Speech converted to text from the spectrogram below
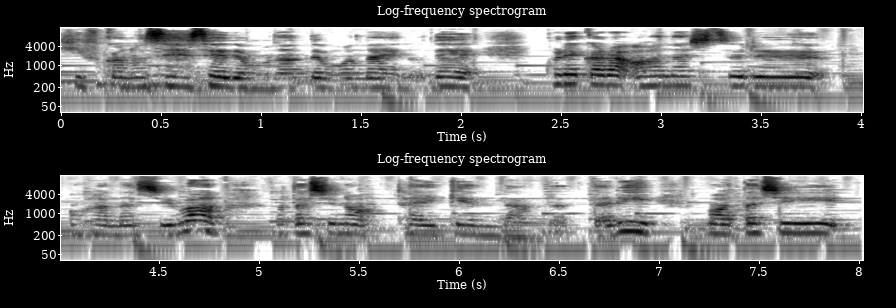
皮膚科の先生でも何でもないので、これからお話しするお話は私の体験談だったり、まあ、私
